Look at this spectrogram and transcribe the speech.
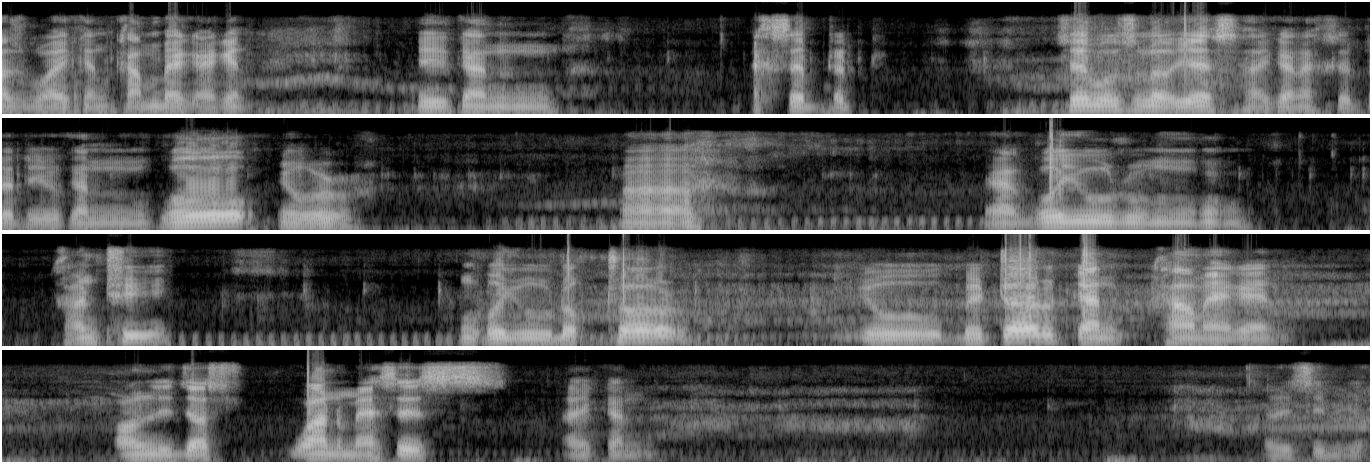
আসব I can come back again you can accepted সে বলছিল yes I can accepted you can go your go your country you doctor, you better can come again. Only just one message i can receive you.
